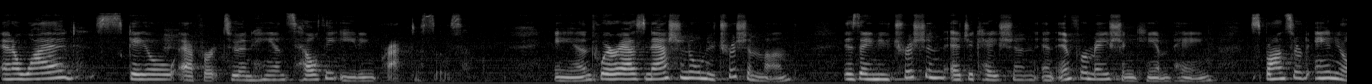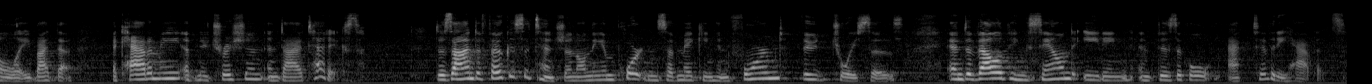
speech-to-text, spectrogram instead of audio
and a wide-scale effort to enhance healthy eating practices. And whereas National Nutrition Month is a nutrition education and information campaign sponsored annually by the Academy of Nutrition and Dietetics, designed to focus attention on the importance of making informed food choices and developing sound eating and physical activity habits.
